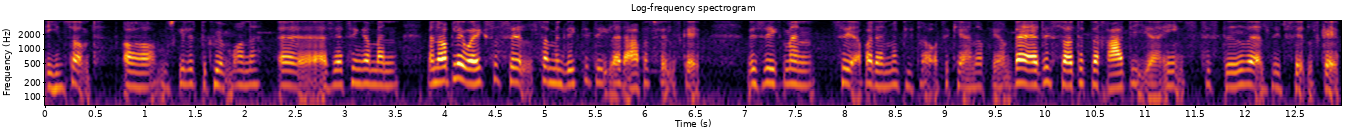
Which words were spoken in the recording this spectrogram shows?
ensomt og måske lidt bekymrende. Øh, altså jeg tænker, man, man oplever ikke sig selv som en vigtig del af et arbejdsfællesskab hvis ikke man ser, hvordan man bidrager til kerneopgaven. Hvad er det så, der berettiger ens tilstedeværelse i et fællesskab?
